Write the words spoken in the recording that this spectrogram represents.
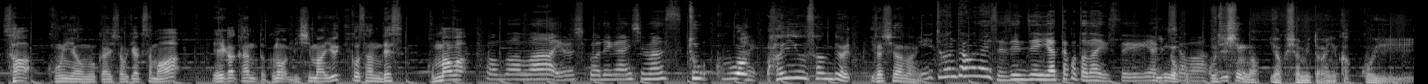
さあ今夜お迎えしたお客様は映画監督の三島由紀子さんですこんばんはこんばんは。よろしくお願いします。僕ははい俳優さんではいらっしゃらない、えとんでもないです。全然やったことないです。役者は今ご。自身が役者みたいにかっこいい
